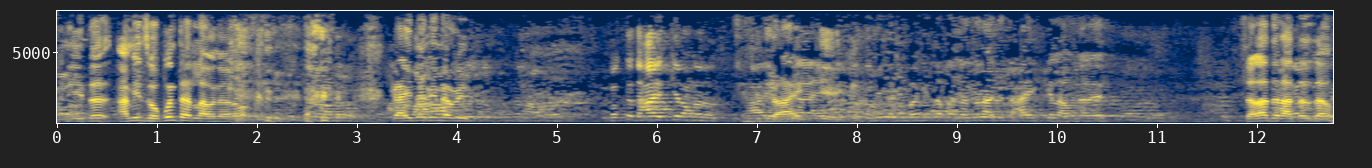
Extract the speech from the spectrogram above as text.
आणि इथं आम्ही झोपून तर लावणार आहोत. काहीतरी नवीन. फक्त दहा इतके लावणार आहोत. दहा इतके. तुम्ही कधी बघितलं पण नसेल आधी दहा एक्के लावणार आहेत. चला तर आता जाऊ.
